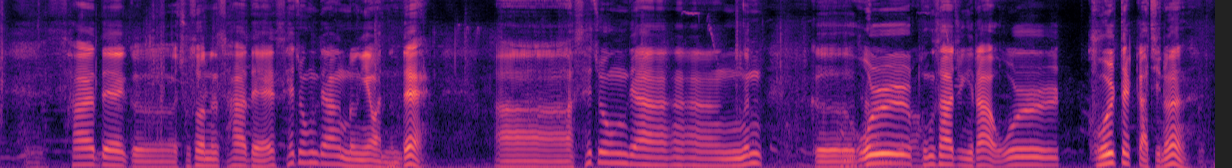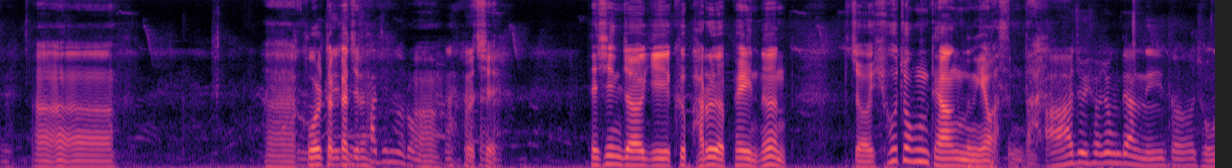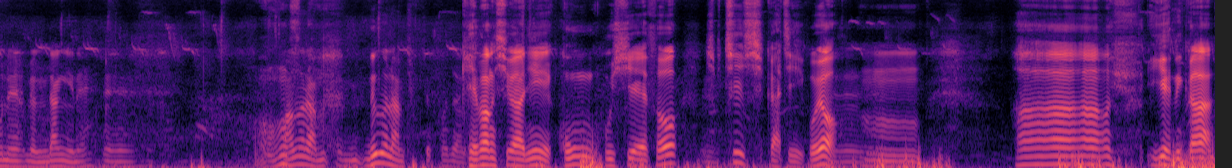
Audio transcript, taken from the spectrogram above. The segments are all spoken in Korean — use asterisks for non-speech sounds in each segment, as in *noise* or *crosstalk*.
4대 그 조선은 4대 세종대왕릉에 왔는데 아, 세종대왕은 그 올 공사 중이라 올 9월 때까지는 예. 아, 아 9월 대신 때까지는 사진으로 어, 그렇지. 대신 저기 그 바로 옆에 있는 저 효종대왕릉에 왔습니다. 아주 효종대왕릉이 더 좋으네요. 명당이네. 예. 어, 왕을 한, 능을 한번 직접 보자. 개방 시간이 09시에서 17시까지이고요. 네. 음, 아, 이게 그러니까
